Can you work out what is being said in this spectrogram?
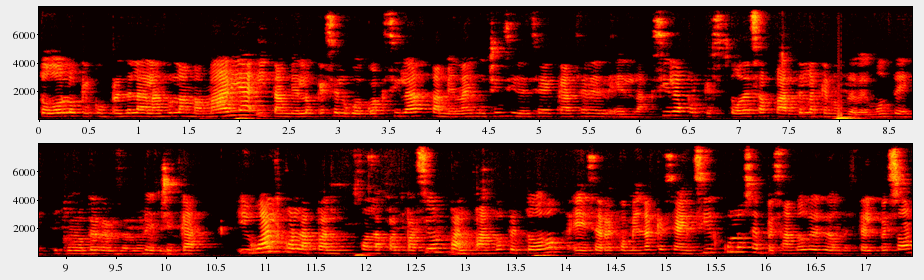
todo lo que comprende la glándula mamaria y también lo que es el hueco axilar. También hay mucha incidencia de cáncer en, en la axila porque es toda esa parte la que nos debemos de, de checar. Igual con la, con la palpación, palpándote todo, eh, se recomienda que sea en círculos, empezando desde donde está el pezón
